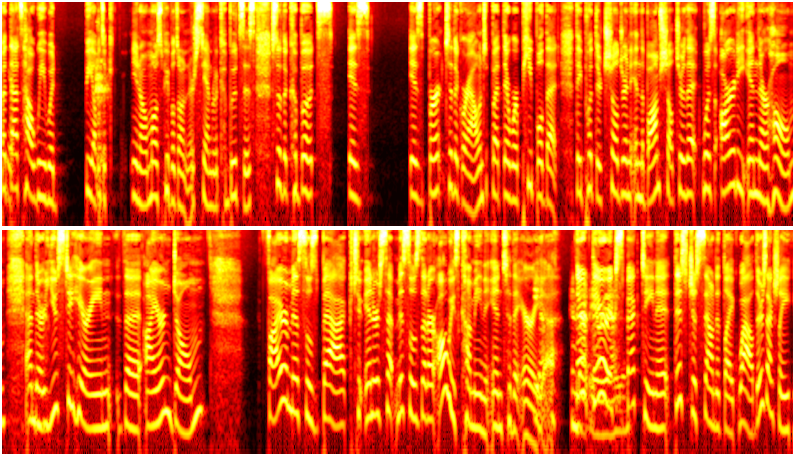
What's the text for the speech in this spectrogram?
But yes. that's how we would be able to you know, most people don't understand what a kibbutz is. So the kibbutz is is burnt to the ground, but there were people that they put their children in the bomb shelter that was already in their home and they're yeah. used to hearing the Iron Dome fire missiles back to intercept missiles that are always coming into the area. Yeah, in they're area, they're expecting yeah. it. This just sounded like, wow, there's actually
